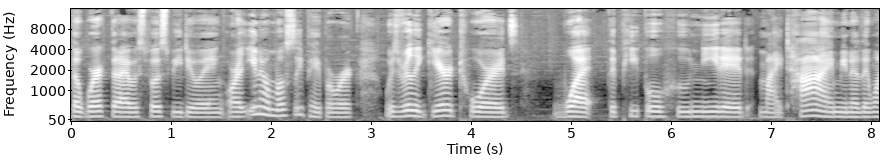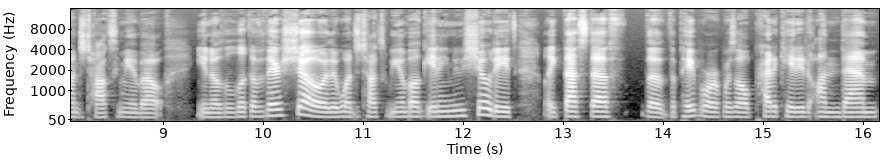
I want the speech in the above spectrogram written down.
the work that i was supposed to be doing or you know mostly paperwork was really geared towards what the people who needed my time you know they wanted to talk to me about you know the look of their show or they wanted to talk to me about getting new show dates like that stuff the the paperwork was all predicated on them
